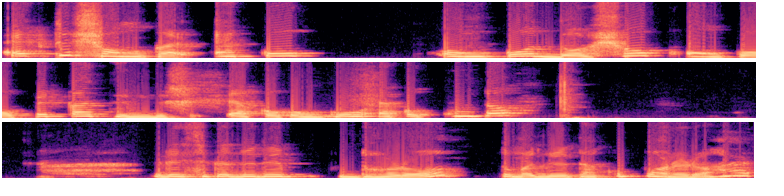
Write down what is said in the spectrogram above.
একটি সংখ্যার একক অঙ্ক দশক, অঙ্ক অপেক্ষা, তিন বেশি একক অঙ্ক, একক কোনটা রেসিটা যদি ধরো, তোমার যদি থাকো পনেরো হ্যাঁ?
